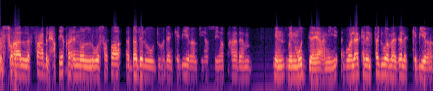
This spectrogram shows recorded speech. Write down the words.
السؤال الصعب الحقيقة إنه الوسطاء بذلوا جهدا كبيرا في السياق هذا من من مدة يعني ولكن الفجوة ما زالت كبيرة.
